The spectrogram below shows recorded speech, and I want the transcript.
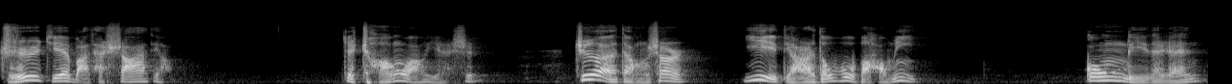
直接把他杀掉。这成王也是，这等事儿一点都不保密，宫里的人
